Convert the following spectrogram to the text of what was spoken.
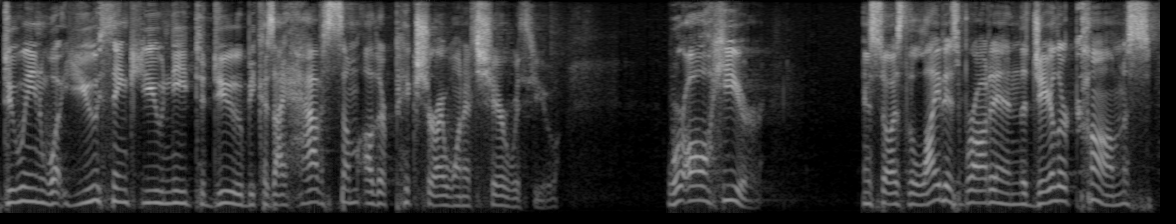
doing what you think you need to do because I have some other picture I want to share with you. We're all here. And so, as the light is brought in, the jailer comes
